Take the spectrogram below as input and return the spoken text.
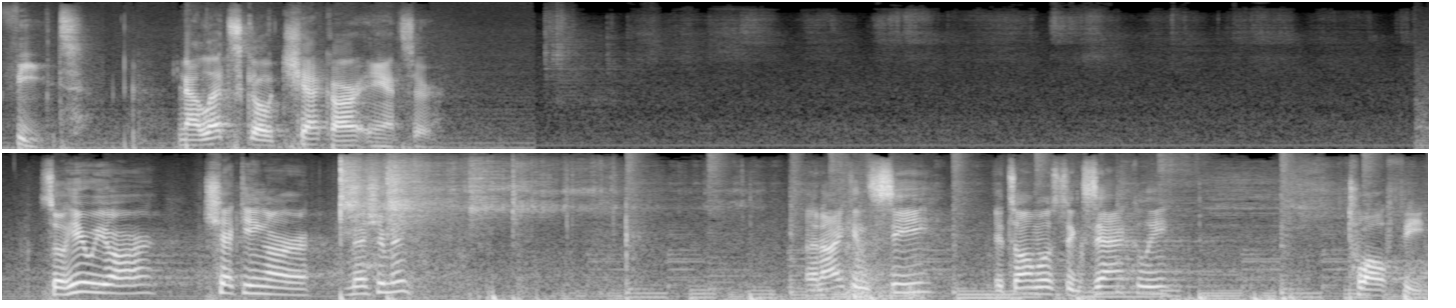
feet. Now let's go check our answer. So here we are checking our measurement. And I can see it's almost exactly 12 feet.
